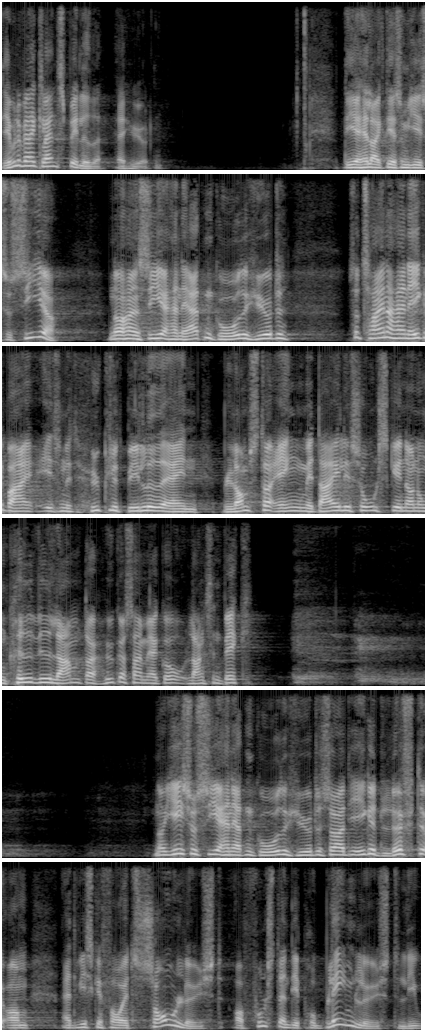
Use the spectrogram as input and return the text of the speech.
Det vil være et glansbillede af hyrden. Det er heller ikke det, som Jesus siger. Når han siger, at han er den gode hyrde, så tegner han ikke bare et, sådan et hyggeligt billede af en blomstereng med dejlig solskin og nogle kridhvide lam, der hygger sig med at gå langs en bæk. Når Jesus siger, at han er den gode hyrde, så er det ikke et løfte om, at vi skal få et sorgløst og fuldstændig problemløst liv.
